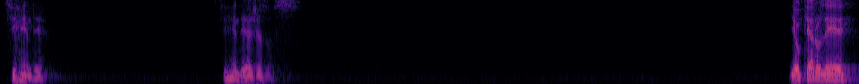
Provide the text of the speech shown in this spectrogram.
se render. Se render a Jesus. E eu quero ler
